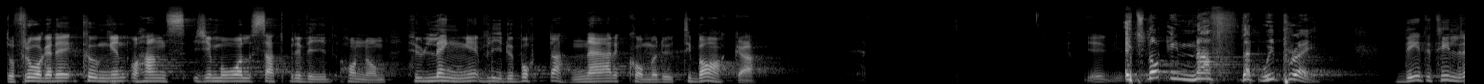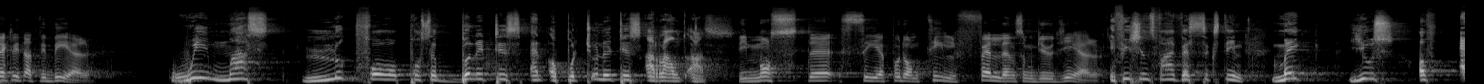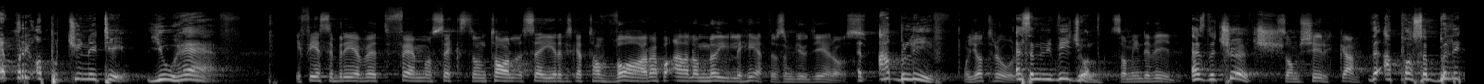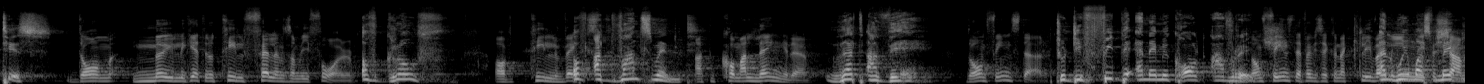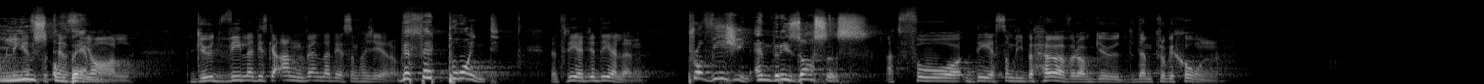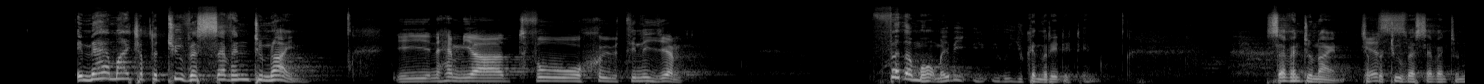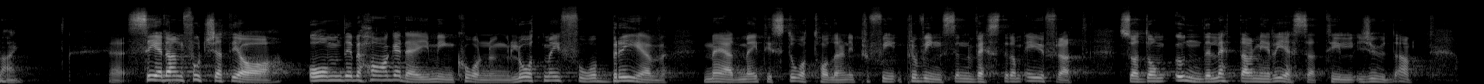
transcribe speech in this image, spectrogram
Då frågade kungen och hans gemål satt bredvid honom. Hur länge blir du borta? När kommer du tillbaka? It's not enough that we pray. Det är inte tillräckligt att vi ber. We must look for possibilities and opportunities around us. Vi måste se på de tillfällen som Gud ger. Ephesians 5, verse 16 make use every opportunity you have. Efesierbrevet 5 och 16 tal säger att vi ska ta vara på alla de möjligheter som Gud ger oss. And I believe, Och jag tror, as an individual, som individ, as the church, som kyrka, there are possibilities de möjligheter och tillfällen som vi får of growth, av of tillväxt, advancement att komma längre, that are there de finns där. to defeat the enemy called De average. finns där för att vi ska kunna kliva And in i församlingens potential. Gud vill att vi ska använda det som han ger oss. The third point Den tredje delen, provision and resources. att få det som vi behöver av Gud, den provision. In Nehemiah chapter 2, verse 7 to 9, I Nehemja 2, 7-9 Furthermore, maybe you, you, can read it in 7 to 9, chapter Yes. 2, verse 7 to 9. Eh, Sedan fortsatte jag, om det behagar dig, min konung, låt mig få brev med mig till ståthållaren i provinsen väster om Eufrat, så att de underlättar min resa till Juda.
